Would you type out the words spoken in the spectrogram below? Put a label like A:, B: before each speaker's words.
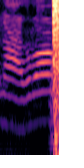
A: 哪个吧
